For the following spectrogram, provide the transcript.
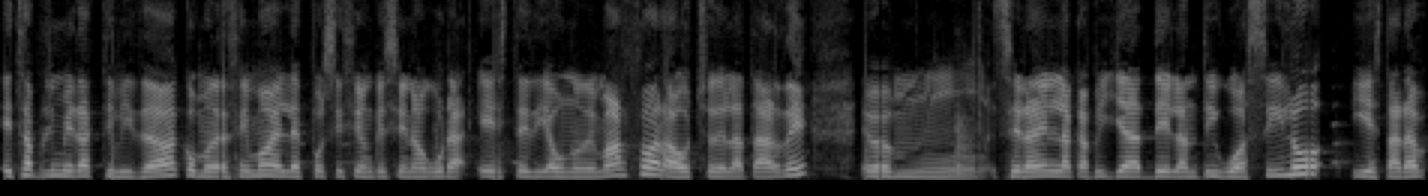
esta primera actividad, como decimos, es la exposición que se inaugura este día 1 de marzo a las 8 de la tarde. Em, será en la capilla del antiguo asilo y estará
